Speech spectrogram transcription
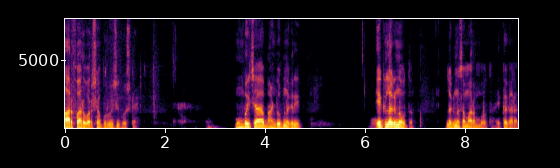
फार फार वर्षापूर्वीची गोष्ट आहे. मुंबईच्या भांडूप नगरीत एक लग्न होतं. लग्न समारंभ होता एका घरात.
